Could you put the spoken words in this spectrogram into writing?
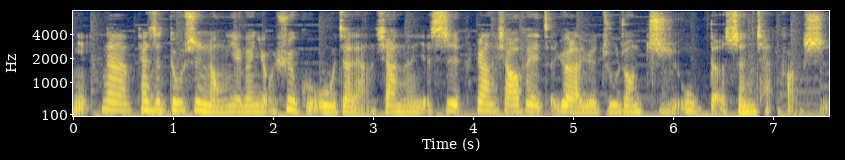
念。那像是都市农业跟永续。谷物这两项呢，也是让消费者越来越注重植物的生产方式。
